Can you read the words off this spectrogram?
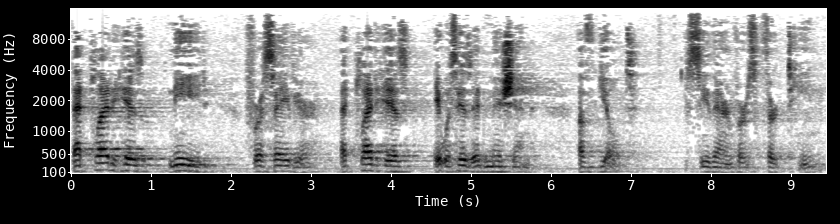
that pled his need for a Savior, that pled his, it was his admission of guilt. You see there in verse 13.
